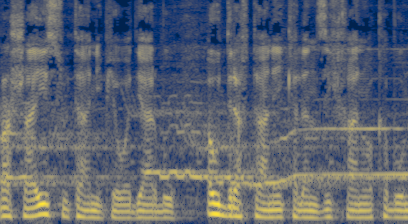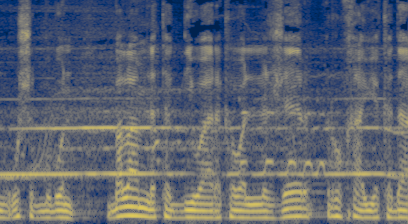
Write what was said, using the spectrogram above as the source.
ڕەشایی سووتانی پێوە دیار بوو ئەو درەختانەی کە لە نزیک خانوەکە بوون وشک ببوون بەڵام لە تەک دیوارەکەەوە لە ژێر ڕووخاویەکەدا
